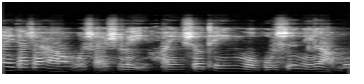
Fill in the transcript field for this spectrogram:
嗨，大家好，我是 Ashley，欢迎收听《我不是你老木》。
